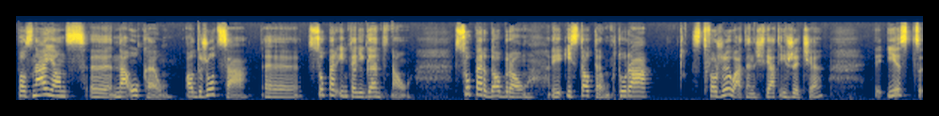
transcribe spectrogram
poznając y, naukę, odrzuca superinteligentną, super dobrą istotę, która stworzyła ten świat i życie, jest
